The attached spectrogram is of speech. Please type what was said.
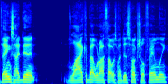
things i didn't like about what i thought was my dysfunctional family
